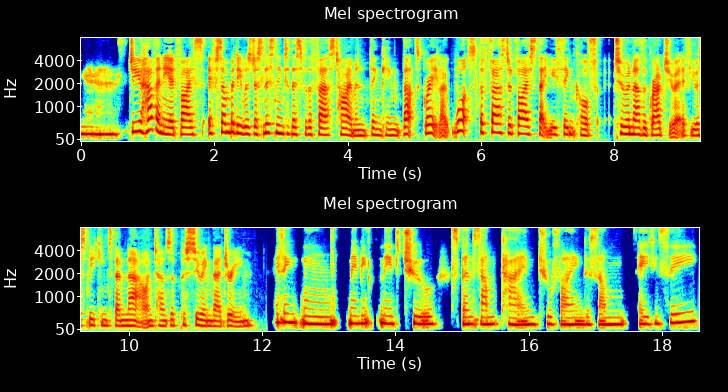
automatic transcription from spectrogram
Yes. Do you have any advice if somebody was just listening to this for the first time and thinking, that's great? Like, what's the first advice that you think of to another graduate if you were speaking to them now in terms of pursuing their dream? I think um, maybe need to spend some time to find some agency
